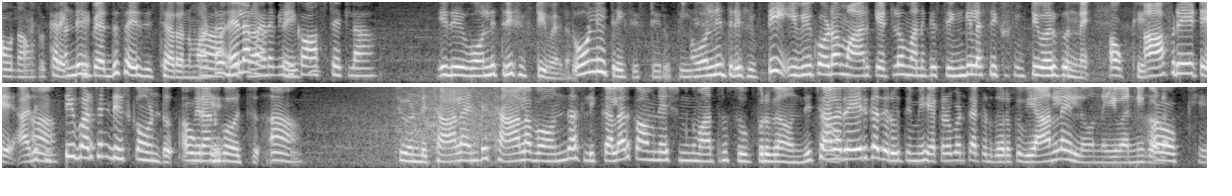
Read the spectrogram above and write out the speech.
అవునవును కరెక్ట్ ఇది పెద్ద సైజ్ ఇచ్చారనమాట ఎలా మేడం ఇది కాస్ట్ ఎట్లా? ఇది only three fifty madam only three fifty rupees only three fifty ఇవి కూడా మార్కెట్లో మనకి సింగిల్ సిక్స్ ఫిఫ్టీ వరకు ఉన్నాయి. హాఫ్ రేటే అది ఫిఫ్టీ పర్సెంట్ డిస్కౌంట్ మీరు. అనుకోవచ్చు. చూడండి చాలా అంటే చాలా బాగుంది. అసలు ఈ కలర్ కాంబినేషన్ మాత్రం సూపర్గా ఉంది. చాలా రేర్గా దొరుకుతుంది మీకు ఎక్కడ పడితే అక్కడ దొరకవి. ఆన్లైన్లో ఉన్నాయి ఇవన్నీ కూడా. ఓకే.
